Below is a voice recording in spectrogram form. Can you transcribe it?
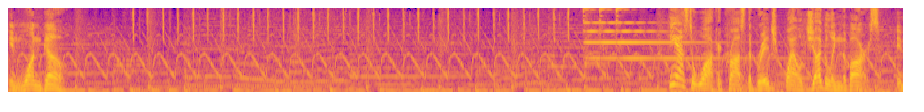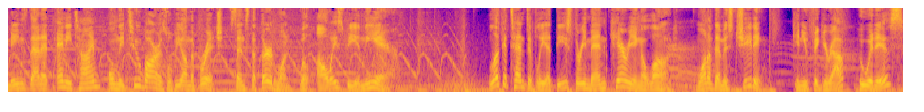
in one go? He has to walk across the bridge while juggling the bars. It means that at any time, only two bars will be on the bridge, since the third one will always be in the air. Look attentively at these three men carrying a log. One of them is cheating. Can you figure out who it is?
